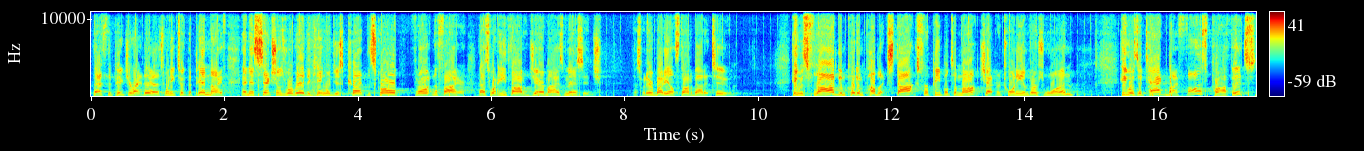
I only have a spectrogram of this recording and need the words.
That's the picture right there. That's when he took the penknife and his sections were read. The king would just cut the scroll, throw it in the fire. That's what he thought of Jeremiah's message. That's what everybody else thought about it too. He was flogged and put in public stocks for people to mock, chapter 20 and verse 1. He was attacked by false prophets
